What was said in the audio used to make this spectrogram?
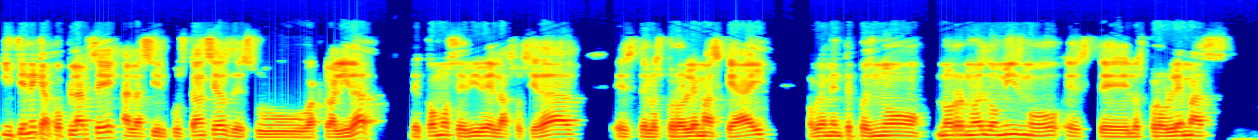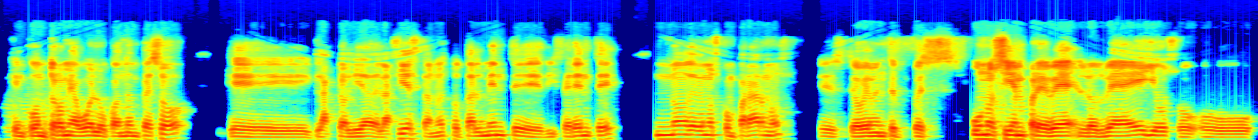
y tiene que acoplarse a las circunstancias de su actualidad, de cómo se vive la sociedad, este, los problemas que hay. Obviamente, pues no, no, no es lo mismo este, los problemas que encontró mi abuelo cuando empezó que la actualidad de la fiesta, ¿no? Es totalmente diferente. No debemos compararnos. Este, obviamente, pues uno siempre ve, los ve a ellos o, o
